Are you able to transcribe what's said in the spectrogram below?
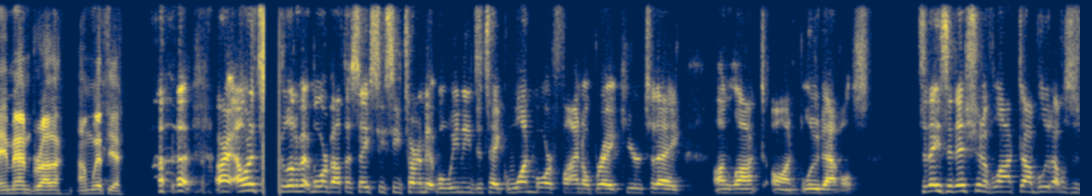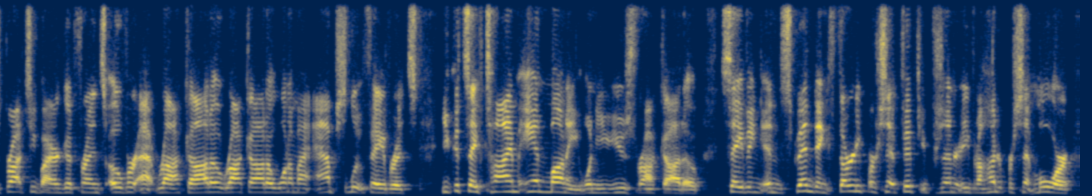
Amen, brother. I'm with you. All right, I want to talk a little bit more about this ACC tournament, but we need to take one more final break here today on Locked On Blue Devils. Today's edition of Locked On Blue Devils is brought to you by our good friends over at Rock Auto. Rock Auto, one of my absolute favorites. You could save time and money when you use Rock Auto, saving and spending 30%, 50%, or even 100% more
